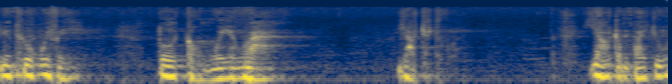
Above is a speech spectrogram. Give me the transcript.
Nhưng thưa quý vị, tôi cầu nguyện và giao cho Chúa. Giao trong tay Chúa.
